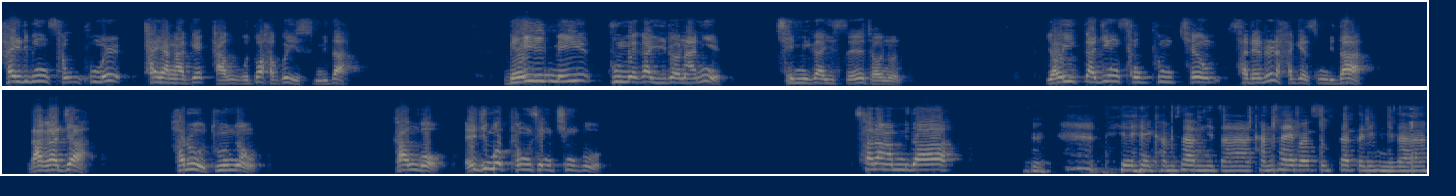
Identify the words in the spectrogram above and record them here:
하이리빙 상품을 다양하게 광고도 하고 있습니다. 매일매일 구매가 일어나니 재미가 있어요, 저는. 여기까지 상품 체험 사례를 하겠습니다. 나가자. 하루 두 명. 광고. 에지모 평생 친구. 사랑합니다. 네, 감사합니다. 감사의 박수 부탁드립니다.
